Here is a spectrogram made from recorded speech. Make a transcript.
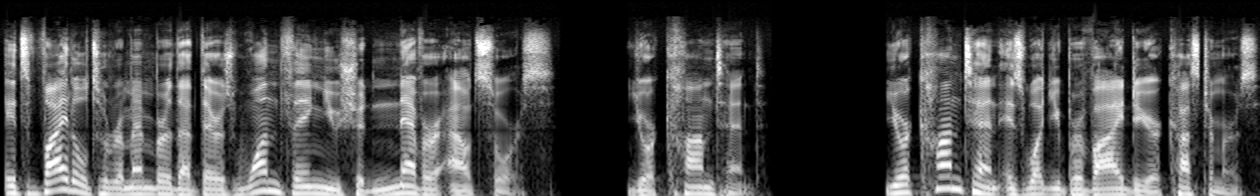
it's vital to remember that there's one thing you should never outsource your content. Your content is what you provide to your customers.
